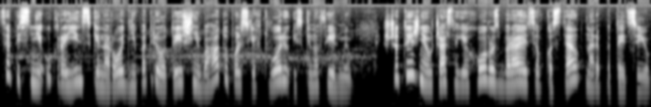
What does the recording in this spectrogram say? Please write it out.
Це пісні українські, народні, патріотичні, багато польських творів із кінофільмів. Щотижня учасники хору збираються в костел на репетицію.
